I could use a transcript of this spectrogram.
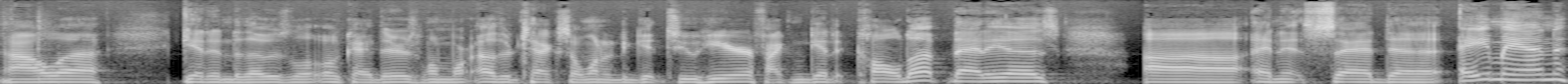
I'll uh, get into those. Little, Okay, there's one more other text I wanted to get to here. If I can get it called up, that is. Uh, and it said, uh, Amen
